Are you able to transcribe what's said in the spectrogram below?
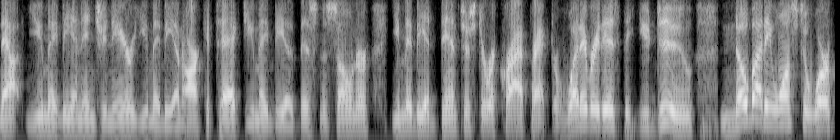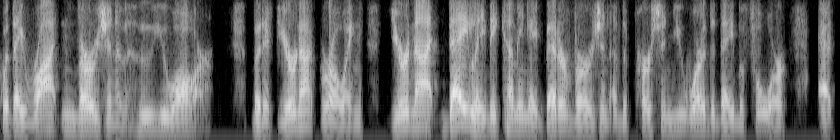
Now, you may be an engineer, you may be an architect, you may be a business owner, you may be a dentist or a chiropractor. Whatever it is that you do, nobody wants to work with a rotten version of who you are. But if you're not growing, you're not daily becoming a better version of the person you were the day before, at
